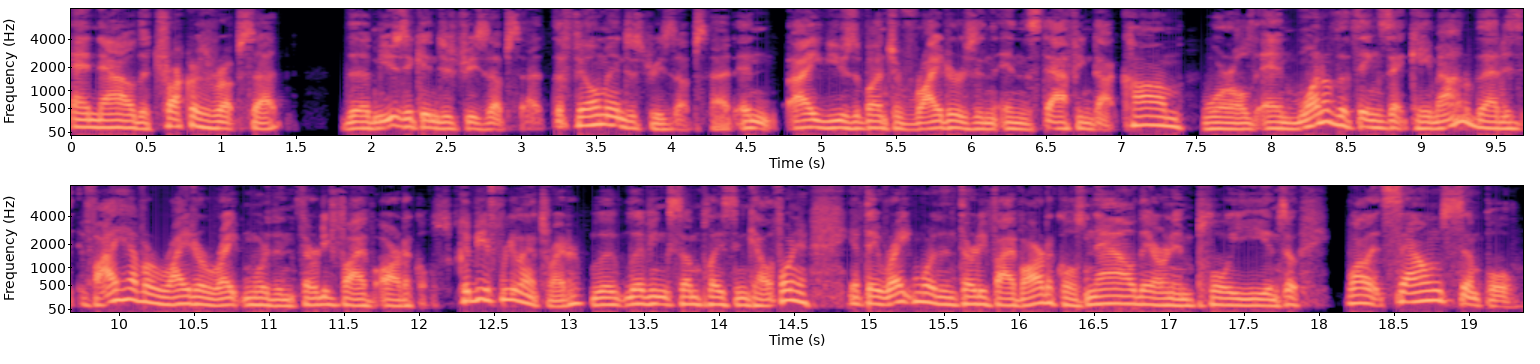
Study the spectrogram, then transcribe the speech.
And now the truckers are upset. The music industry is upset. The film industry is upset. And I use a bunch of writers in, in the staffing.com world. And one of the things that came out of that is if I have a writer write more than 35 articles, could be a freelance writer li- living someplace in California. If they write more than 35 articles, now they're an employee. And so while it sounds simple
